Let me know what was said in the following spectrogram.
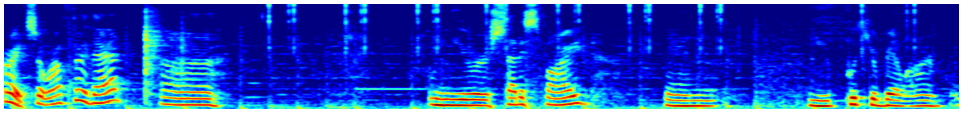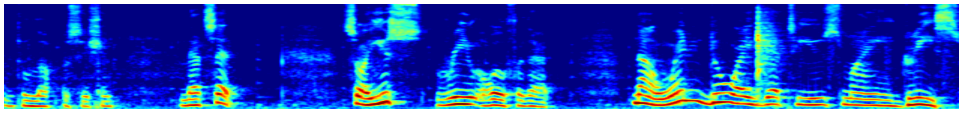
All right, so after that, uh, when you're satisfied, then you put your bail arm into lock position. And that's it. So I use reel oil for that. Now, when do I get to use my grease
